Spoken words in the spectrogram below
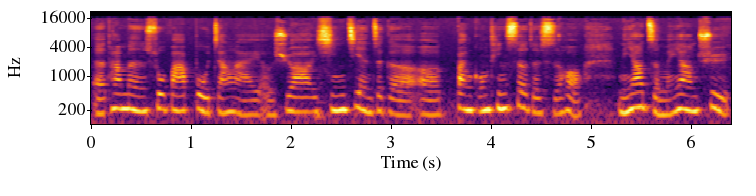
呃，他们书发部将来有需要新建这个呃办公厅舍的时候，你要怎么样去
